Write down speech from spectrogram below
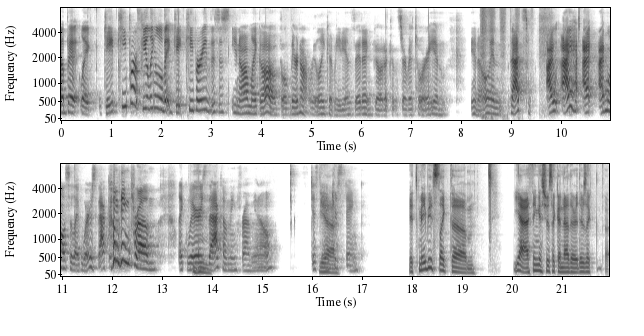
a bit like gatekeeper, feeling a little bit gatekeepery. This is, you know, I'm like, oh, well, they're not really comedians. They didn't go to conservatory and you know, and that's I I I I'm also like, where's that coming from? Like, where is Mhm. that coming from? You know, just Yeah. interesting. It's maybe it's like the, um, yeah, I think it's just like another. There's like uh,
